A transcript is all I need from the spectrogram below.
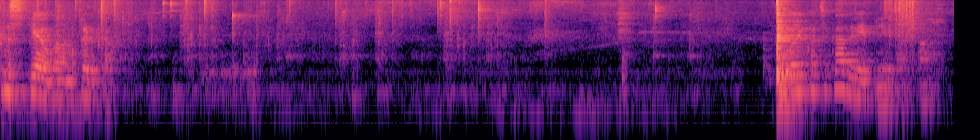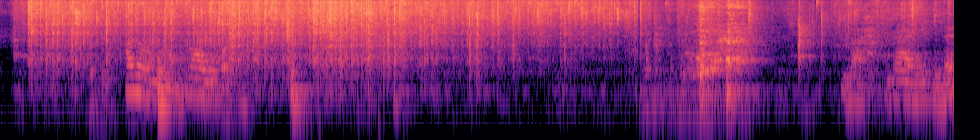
ക്രിസ്പി ആകുമ്പോൾ നമുക്ക് എടുക്കാം. അതുപോലെ കുറച്ച് കറിവേപ്പില അതുകൊണ്ട് വാടി ഇതാ, ഇതായിട്ടുണ്ട്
